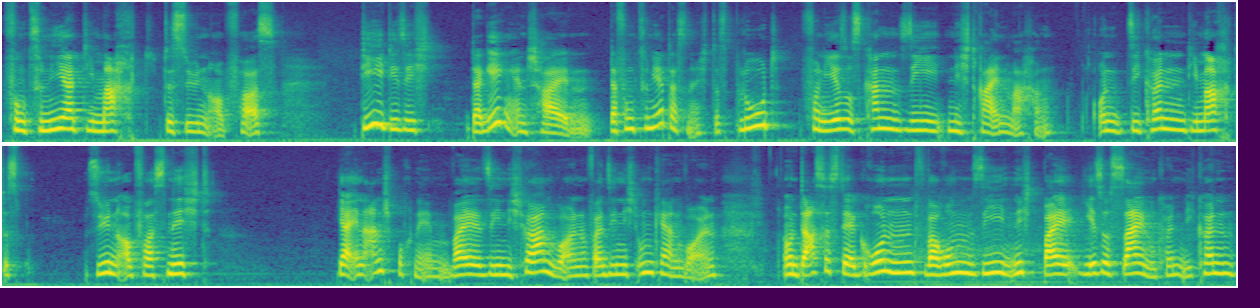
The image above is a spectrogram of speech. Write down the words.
funktioniert die Macht des Sühnopfers. Die, die sich dagegen entscheiden, da funktioniert das nicht. Das Blut von Jesus kann sie nicht reinmachen. Und sie können die Macht des Sühnopfers nicht ja, in Anspruch nehmen, weil sie nicht hören wollen und weil sie nicht umkehren wollen. Und das ist der Grund, warum sie nicht bei Jesus sein können. Die können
